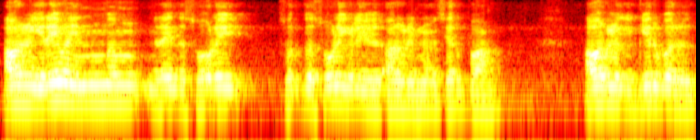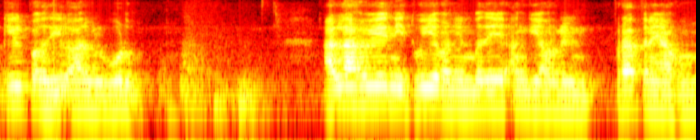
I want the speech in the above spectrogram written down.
அவர்கள் இறைவன் இன்பம் நிறைந்த சோலை சொர்க்க சோலைகளில் அவர்களை சேர்ப்பான். அவர்களுக்கு கீழ்ப கீழ்ப்பகுதியில் அவர்கள் ஓடும். அல்லாகவே நீ தூயவன் என்பதே அங்கே அவர்களின் பிரார்த்தனையாகும்.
